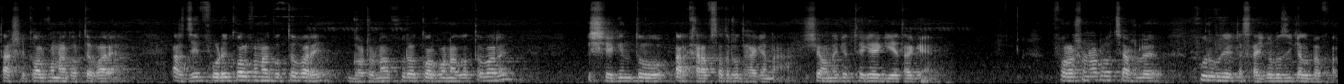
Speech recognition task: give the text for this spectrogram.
তা সে কল্পনা করতে পারে। আর যে পড়ে কল্পনা করতে পারে, ঘটনা পুরো কল্পনা করতে পারে, সে কিন্তু আর খারাপ ছাত্র থাকে না। সে অনেকের থেকে এগিয়ে থাকে। পড়াশোনাটা হচ্ছে আসলে পুরোপুরি একটা সাইকোলজিক্যাল ব্যাপার।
